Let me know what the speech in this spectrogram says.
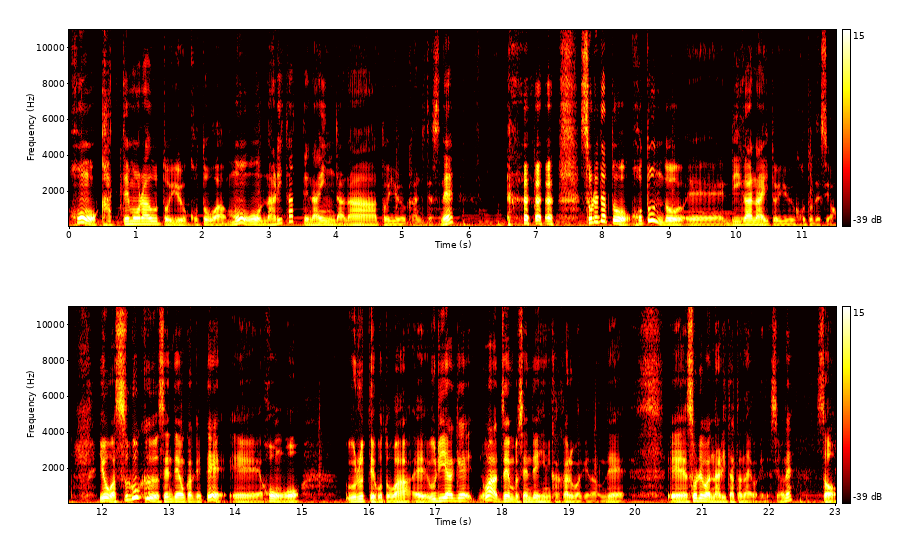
本を買ってもらうということは、もう成り立ってないんだなという感じですね。それだとほとんど、えー、利がないということですよ。要はすごく宣伝をかけて、えー、本を売るっていうことは、えー、売り上げは全部宣伝費にかかるわけなので、えー、それは成り立たないわけですよね。そ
